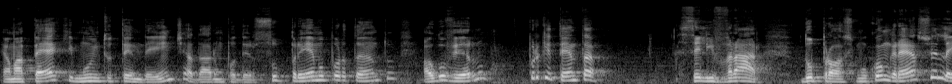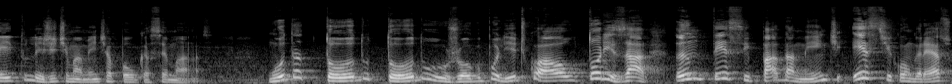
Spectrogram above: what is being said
É uma PEC muito tendente a dar um poder supremo, portanto, ao governo, porque tenta se livrar do próximo Congresso eleito legitimamente há poucas semanas muda todo, todo o jogo político ao autorizar antecipadamente este Congresso,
